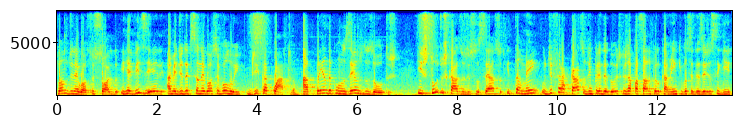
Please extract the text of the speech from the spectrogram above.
plano de negócios sólido e revise ele à medida que seu negócio evolui. Dica 4: aprenda com os erros dos outros. Estude os casos de sucesso e também o de fracasso de empreendedores que já passaram pelo caminho que você deseja seguir.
